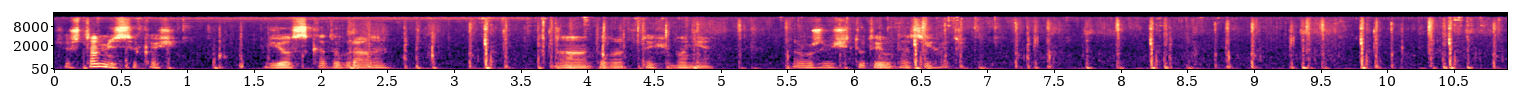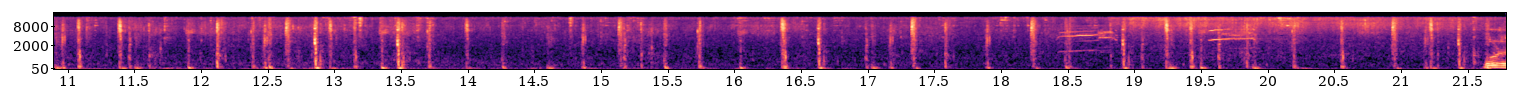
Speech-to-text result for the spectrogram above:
Przecież tam jest jakaś wioska, dobra, ale... A, dobra, tutaj chyba nie. No, może mi się tutaj uda zjechać. Kurde,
